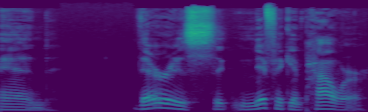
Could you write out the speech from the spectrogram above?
And there is significant power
